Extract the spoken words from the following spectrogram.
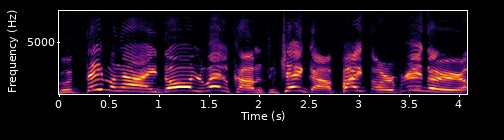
Good day mga idol! Welcome to Chega Fighter Breeder!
